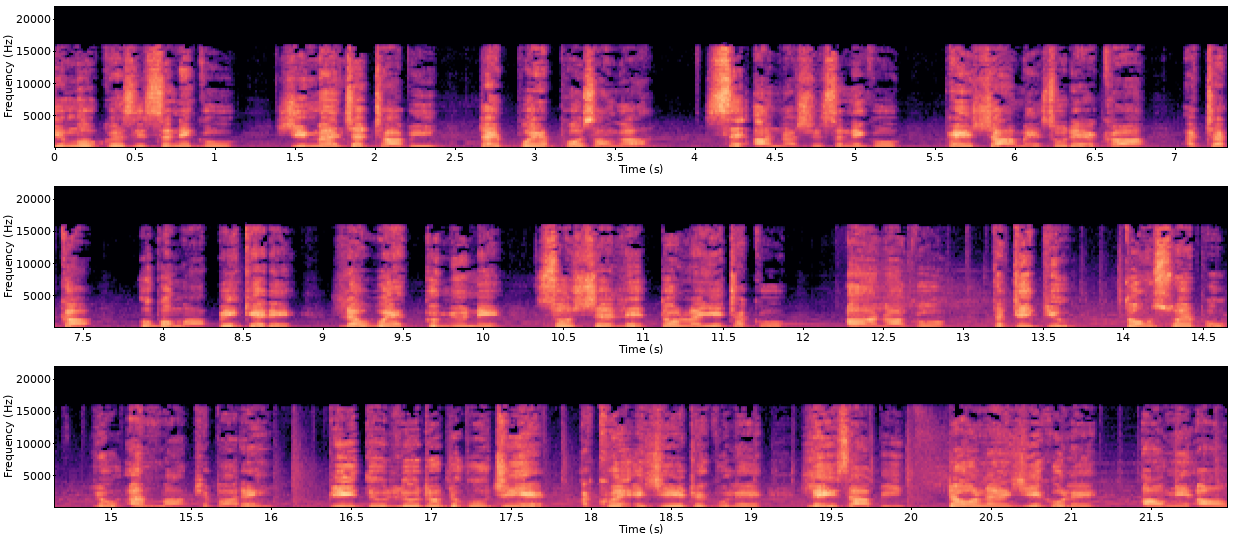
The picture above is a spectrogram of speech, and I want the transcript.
Democracy စနစ်ကိုရည်မှန်းချက်ထားပြီးတိုက်ပွဲဖော်ဆောင်ကစစ်အာဏာရှင်စနစ်ကိုဖယ်ရှားမယ်ဆိုတဲ့အခါအထက်ကဥပမာပေးခဲ့တဲ့လက်ဝဲကွန်မြူနစ်ဆိုရှယ်လစ်တော်လှန်ရေးထက်ကိုအာဏာကိုတတိပြုသုံးဆွဲဖို့လိုအပ်မှာဖြစ်ပါတယ်။ ပြည်သူလူထုတဦးချင်းရဲ့အခွင့်အရေးတွေကိုလည်းလေးစားပြီးတော်လှန်ရေးကိုလည်းအောင်မြင်အောင်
